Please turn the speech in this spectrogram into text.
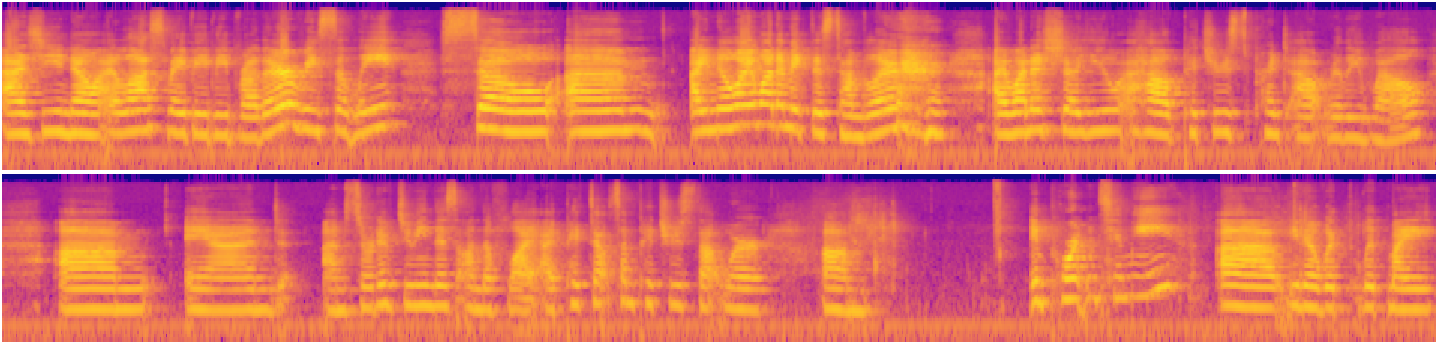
As you know, I lost my baby brother recently. So um, I know I want to make this tumbler. I want to show you how pictures print out really well. Um, and I'm sort of doing this on the fly. I picked out some pictures that were um, important to me, uh, you know, with, with my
